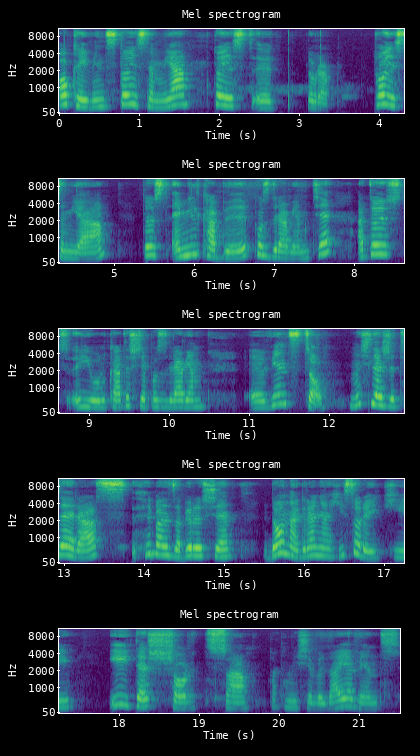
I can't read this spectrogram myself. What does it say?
Okej, więc to jestem ja, to jest, y, dobra, to jestem ja, to jest Emilka By, pozdrawiam Cię, a to jest Julka, też Cię pozdrawiam, Y, więc co, myślę, że teraz chyba zabiorę się do nagrania historyjki i też shortsa, tak mi się wydaje, więc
